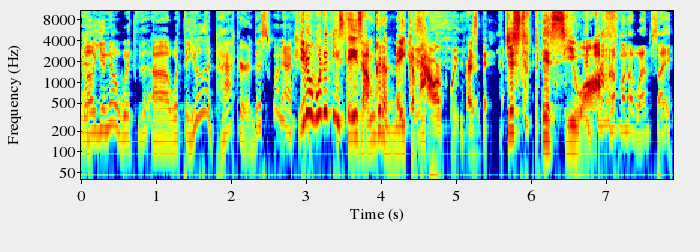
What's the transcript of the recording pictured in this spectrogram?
"Well, you know, with the, uh, with the Hewlett Packard, this one actually, you know one of these days i'm gonna make a powerpoint presentation just to piss you throw it off up on the website."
